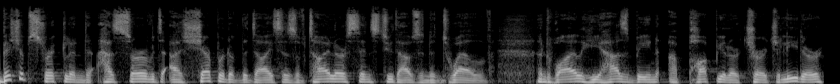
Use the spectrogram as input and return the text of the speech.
Bishop Strickland has served as shepherd of the Diocese of Tyler since 2012, and while he has been a popular church leader,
